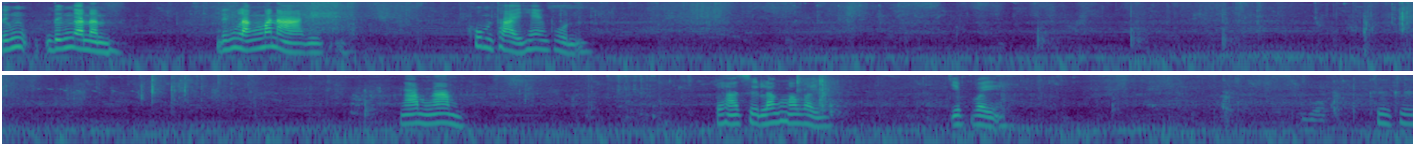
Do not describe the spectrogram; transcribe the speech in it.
ดึงดึงอันนั้นดึงหลังมาหนาอีก คุ้มถ่ายแห้งผลงามงามไปหาซื้อลังมาไว้เจ็บไว้คือคือ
